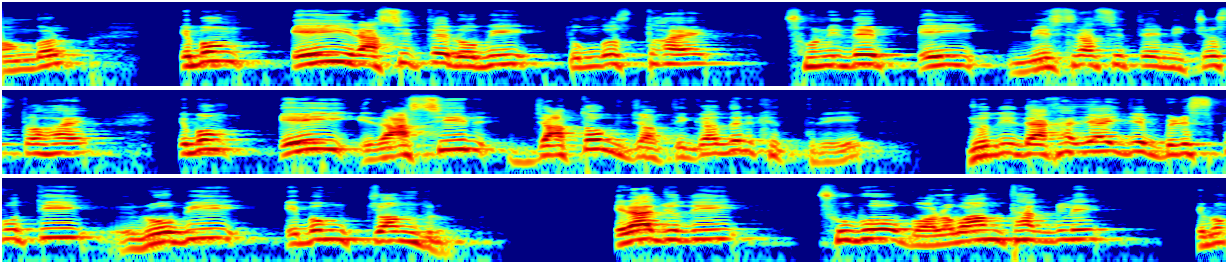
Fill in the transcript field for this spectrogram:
মঙ্গল। এবং এই রাশিতে রবি তুঙ্গস্থ হয়, শনিদেব এই মেষ রাশিতে নিচস্থ হয় এবং এই রাশির জাতক জাতিকাদের ক্ষেত্রে যদি দেখা যায় যে বৃহস্পতি, রবি এবং চন্দ্র, এরা যদি শুভ বলবান থাকলে এবং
